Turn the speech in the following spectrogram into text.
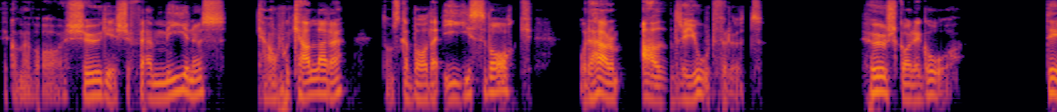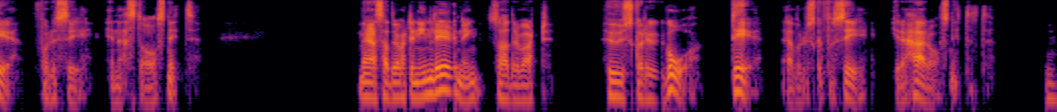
det kommer att vara 20-25 minus, kanske kallare. De ska bada isvak och det här har de aldrig gjort förut. Hur ska det gå? Det får du se i nästa avsnitt. Men hade det varit en inledning så hade det varit hur ska det gå? Det är vad du ska få se i det här avsnittet. Mm.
